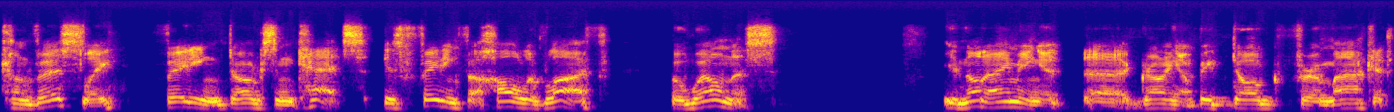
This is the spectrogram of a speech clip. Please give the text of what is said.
Conversely, feeding dogs and cats is feeding for whole of life for wellness. You're not aiming at uh, growing a big dog for a market.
